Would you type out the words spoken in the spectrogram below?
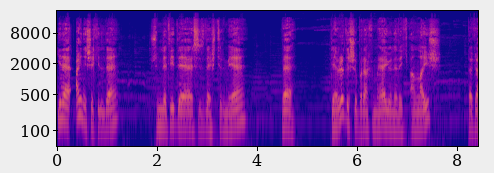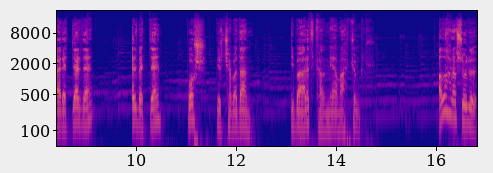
Yine aynı şekilde sünneti değersizleştirmeye ve devre dışı bırakmaya yönelik anlayış ve gayretler de elbette boş bir çabadan ibaret kalmaya mahkumdur. Allah Resulü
